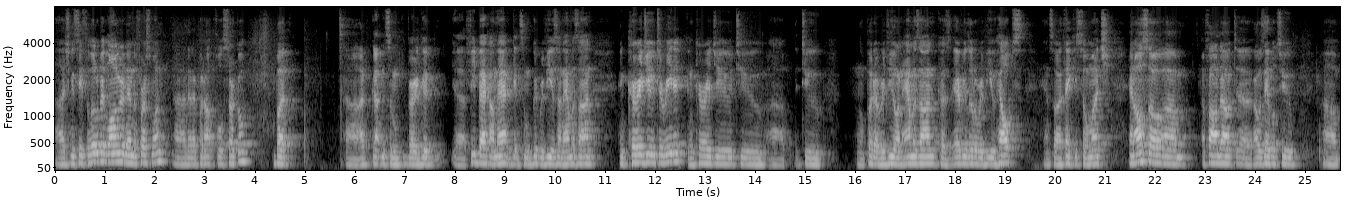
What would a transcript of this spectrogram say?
Uh, as you can see, it's a little bit longer than the first one uh, that I put out, Full Circle, but uh, I've gotten some very good uh, feedback on that, getting some good reviews on Amazon. Encourage you to read it. Encourage you to to put a review on Amazon because every little review helps. And so I thank you so much. And also, um, I found out uh, I was able to um,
